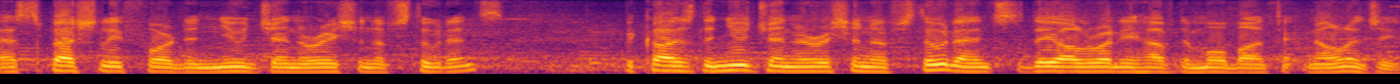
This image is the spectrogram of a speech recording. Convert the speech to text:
especially for the new generation of students, because the new generation of students, they already have the mobile technology.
